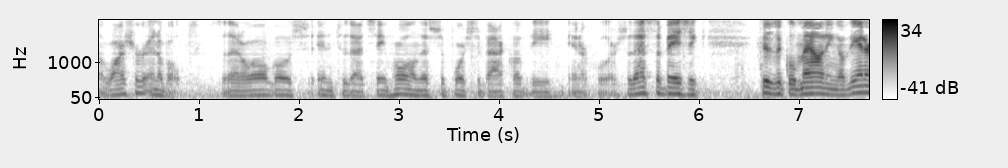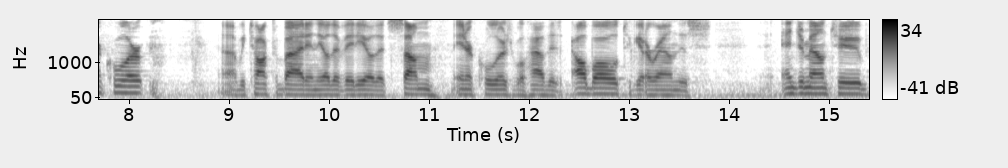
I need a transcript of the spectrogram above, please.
a washer, and a bolt. So that all goes into that same hole and this supports the back of the intercooler. So that's the basic physical mounting of the intercooler. Uh, we talked about in the other video that some intercoolers will have this elbow to get around this engine mount tube.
